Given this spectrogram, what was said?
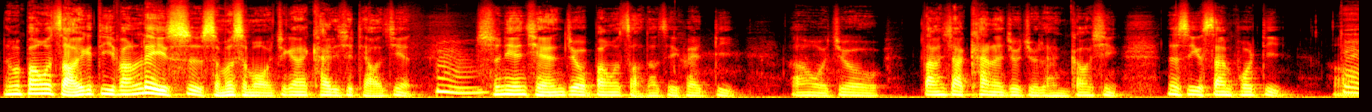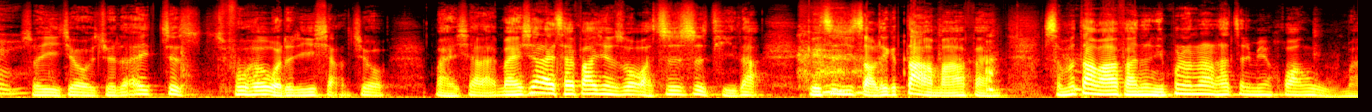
那么帮我找一个地方类似什么什么，我就跟他开了一些条件。嗯，十年前就帮我找到这块地，然后我就当下看了就觉得很高兴。那是一个山坡地，对，所以就觉得哎，这符合我的理想，就买下来。买下来才发现说哇，知识体大，给自己找了一个大麻烦。什么大麻烦呢？你不能让它在那边荒芜嘛，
